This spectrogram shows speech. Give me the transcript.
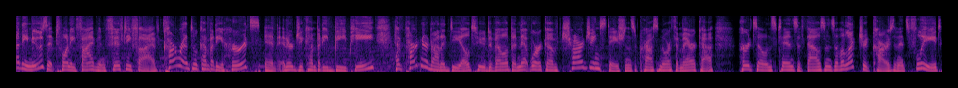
Money news at 25 and 55. Car rental company Hertz and energy company BP have partnered on a deal to develop a network of charging stations across North America. Hertz owns tens of thousands of electric cars in its fleet.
